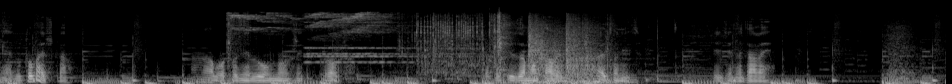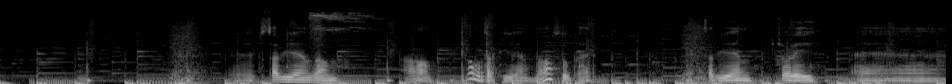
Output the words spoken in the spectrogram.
Nie, złotóweczka. A, bo to nie było mnożnik. Dobrze. Trochę się zamotałem, ale to nic. Jedziemy dalej. Yy, Wstawiłem Wam... O, znowu trafiłem. No super. Wstawiłem wczoraj e,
